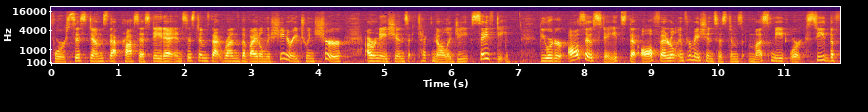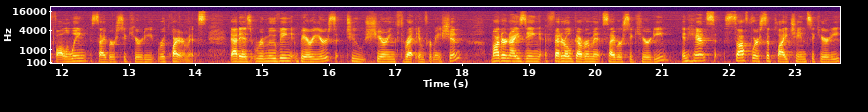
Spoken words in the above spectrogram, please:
for systems that process data and systems that run the vital machinery to ensure our nation's technology safety. The order also states that all federal information systems must meet or exceed the following cybersecurity requirements that is, removing barriers to sharing threat information, modernizing federal government cybersecurity, enhance software supply chain security,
